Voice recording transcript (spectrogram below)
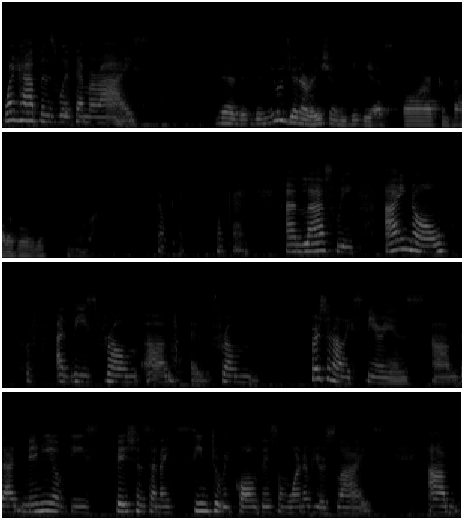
what happens with MRIs? Yeah, the, the new generation DBS are compatible with MRI. Okay, okay. And lastly, I know, at least from um, from personal experience, um, that many of these patients, and I seem to recall this on one of your slides, um,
